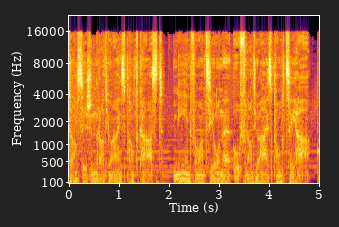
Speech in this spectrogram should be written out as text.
Das ist ein Radio 1 Podcast. Mehr Informationen auf radio1.ch.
